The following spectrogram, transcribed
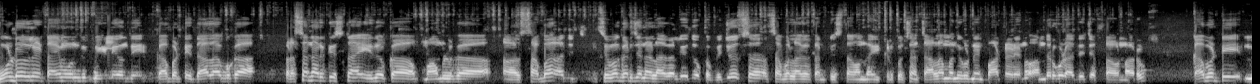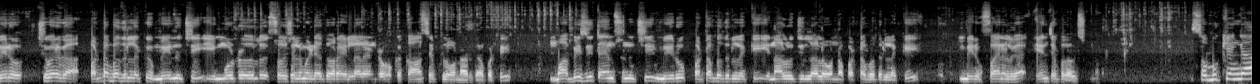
మూడు రోజుల టైం ఉంది మిగిలి ఉంది. కాబట్టి దాదాపుగా ప్రసన్న హరికృష్ణ ఇది ఒక మామూలుగా సభ శివగర్జన లాగా లేదు ఒక విజయోత్సవ సభ లాగా కనిపిస్తా ఉంది. ఇక్కడికి వచ్చిన చాలా మంది కూడా నేను మాట్లాడాను అందరూ కూడా అదే చెప్తా ఉన్నారు. కాబట్టి మీరు చివరిగా పట్టభద్రులకు మీ నుంచి ఈ మూడు రోజులు సోషల్ మీడియా ద్వారా వెళ్ళాలంటే ఒక కాన్సెప్ట్లో ఉన్నారు కాబట్టి మా బీసీ టైమ్స్ నుంచి మీరు పట్టభద్రులకి ఈ నాలుగు జిల్లాలో ఉన్న పట్టభద్రులకి మీరు ఫైనల్గా ఏం చెప్పదలుచుకున్నారు? సో ముఖ్యంగా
